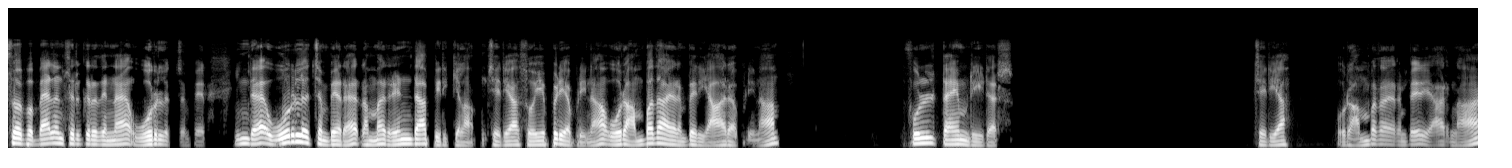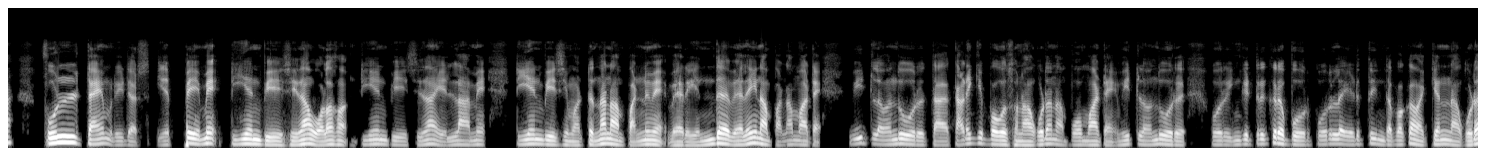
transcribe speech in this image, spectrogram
ஸோ இப்போ பேலன்ஸ் இருக்கிறது என்ன? ஒரு லட்சம் பேர். இந்த ஒரு லட்சம் பேரை நம்ம ரெண்டாக பிரிக்கலாம். சரியா? ஸோ எப்படி அப்படின்னா ஒரு ஐம்பதாயிரம் பேர் யார் அப்படின்னா ஃபுல் டைம் ரீடர்ஸ் சரியா? ஒரு ஐம்பதாயிரம் பேர் யாருன்னா ஃபுல் டைம் ரீடர்ஸ் எப்பயுமே டிஎன்பிஎஸ்சி தான் உலகம். டிஎன்பிஎஸ்சி தான் எல்லாமே. டிஎன்பிஎஸ்சி மட்டும்தான் நான் பண்ணுவேன். வேறு எந்த வேலையும் நான் பண்ண மாட்டேன். வீட்டில் வந்து ஒரு த கடைக்கு போக சொன்னால் கூட நான் போக மாட்டேன். வீட்டில் வந்து ஒரு ஒரு இங்கிட்டு இருக்கிற ஒரு பொருளை எடுத்து இந்த பக்கம் வைக்கணும்னா கூட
